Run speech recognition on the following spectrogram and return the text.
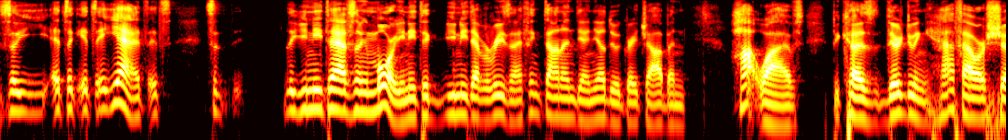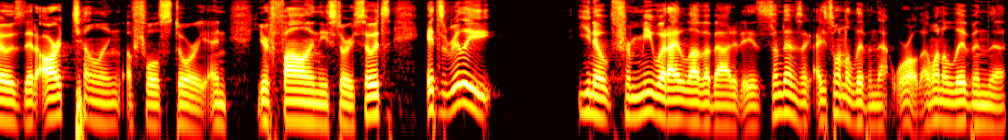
so it's like it's yeah, it's it's so you need to have something more. You need to you need to have a reason. I think Dannah and Danielle do a great job in Hot Wives because they're doing half hour shows that are telling a full story and you're following these stories. So it's it's really you know, for me what I love about it is sometimes like I just want to live in that world. I want to live in the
